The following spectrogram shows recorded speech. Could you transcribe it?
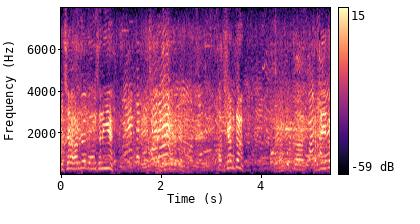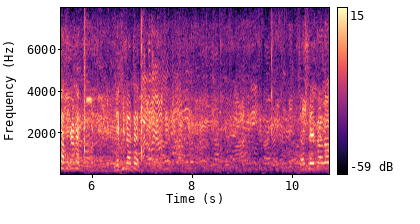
ਪਿੱਛੇ ਹਟ ਜਾਓ ਬਾਉਂਸ ਨਹੀਂ ਹੈ। ਪਿੱਛੇ ਹਟ ਕੇ। ਹੱਥ ਛੱਡ ਤਾਂ। ਆ ਕੁੱਤਾ ਹਰਦੀਪ ਹੱਥ ਛੱਡ ਦੇਖੀ ਲੱਤ। ਚੱਲ ਸੇਬ ਪਾ ਦੋ।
